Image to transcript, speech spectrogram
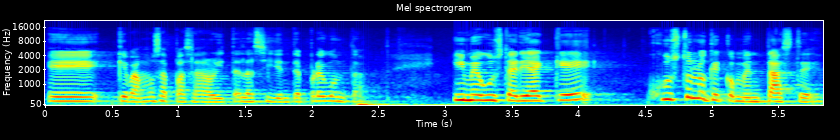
eh, que vamos a pasar ahorita a la siguiente pregunta. Y me gustaría que justo lo que comentaste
